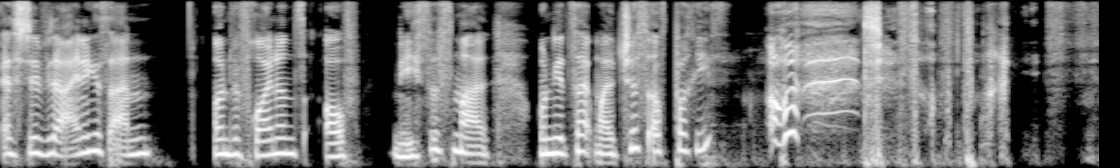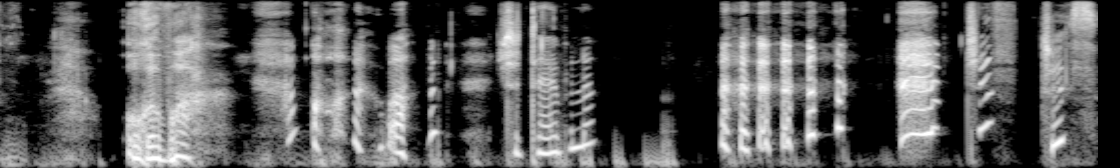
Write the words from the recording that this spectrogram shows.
Es steht wieder einiges an und wir freuen uns auf nächstes Mal. Und jetzt sag mal Tschüss auf Paris. Oh, tschüss auf Paris. Au revoir. Je t'aime. Tschüss. Tschüss.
